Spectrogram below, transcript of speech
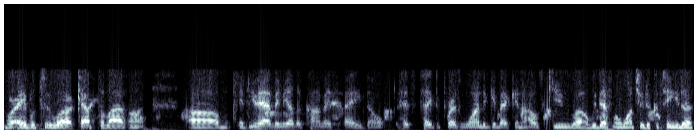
were able to uh, capitalize on. Um, if you have any other comments, hey, don't hesitate to press one to get back in the host queue. Uh, we definitely want you to continue to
